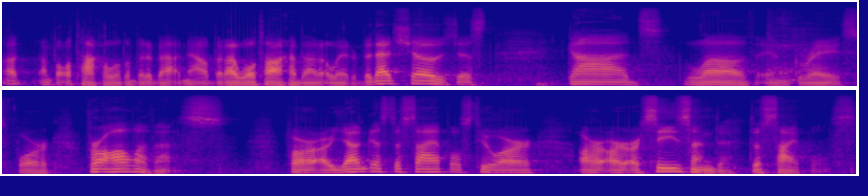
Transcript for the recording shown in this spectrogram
I'll, talk a little bit about now, but I will talk about it later. But that shows just God's love and grace for, for all of us, for our youngest disciples to our, our, our, our seasoned disciples.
